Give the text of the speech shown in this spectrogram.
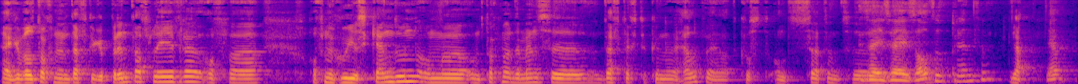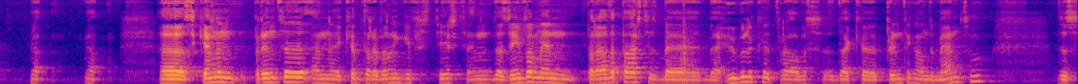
en je wilt toch een deftige print afleveren of of een goede scan doen om, om toch maar de mensen deftig te kunnen helpen. Dat kost ontzettend... Zij, zij zal printen? Ja. Ja? Ja. ja. Uh, scannen, printen, en ik heb daar wel in geïnvesteerd. En dat is een van mijn paradepaardjes bij, bij huwelijken trouwens, dat ik printing on demand doe. Dus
